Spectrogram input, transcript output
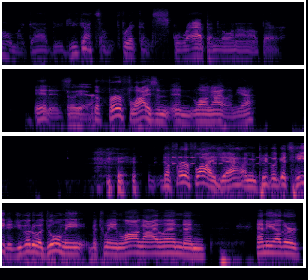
Oh my god, dude, you got some freaking scrapping going on out there. It is. Oh yeah. The fur flies in, in Long Island, yeah. The fur flies, yeah. I mean, people it gets heated. You go to a dual meet between Long Island and Any other?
